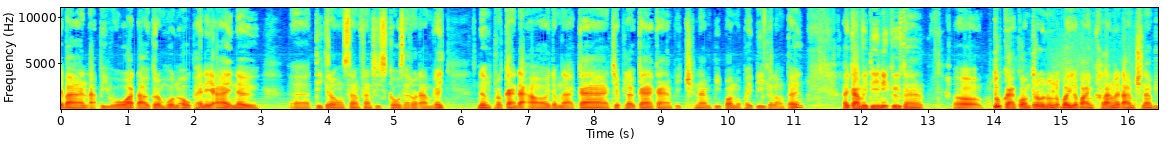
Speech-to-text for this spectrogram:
ដែលបានអភិវឌ្ឍដោយក្រុមហ៊ុន OpenAI នៅអឺទីក្រុង San Francisco សហរដ្ឋអាមេរិកនឹងប្រកាសដាក់ឲ្យដំណើរការជាផ្លូវការកាលពីឆ្នាំ2022កន្លងទៅហើយកម្មវិធីនេះគឺថាអឺផ្ទុះការគ្រប់គ្រងនឹងល្បីល្បាញខ្លាំងនៅដើមឆ្នាំ2023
